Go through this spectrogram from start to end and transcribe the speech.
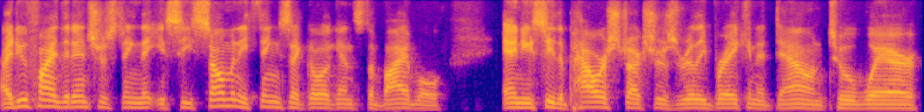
i do find it interesting that you see so many things that go against the bible and you see the power structures really breaking it down to where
